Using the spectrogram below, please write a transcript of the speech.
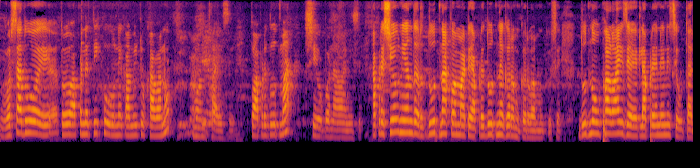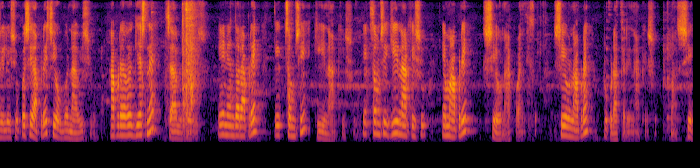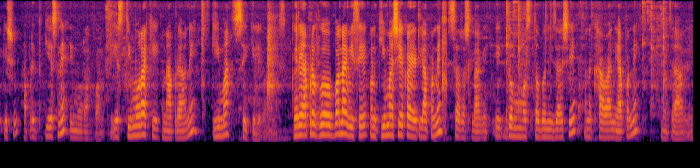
વરસાદ હોય તો આપણને તીખું અને કાં મીઠું ખાવાનું મન થાય છે. તો આપણે દૂધમાં સેવ બનાવવાની છે. આપણે સેવની અંદર દૂધ નાખવા માટે આપણે દૂધને ગરમ કરવા મૂક્યું છે. દૂધનો ઉફાળો આવી જાય એટલે આપણે એને નીચે ઉતારી લઈશું. પછી આપણે સેવ બનાવીશું. આપણે હવે ગેસને ચાલુ કરીશું. એની અંદર આપણે એક ચમચી ઘી નાખીશું. એક ચમચી ઘી નાખીશું, એમાં આપણે સેવ નાખવાની છે. સેવના આપણે ટુકડા કરી નાખીશું. શેકીશું. આપણે ગેસને ધીમો રાખવાનો. ગેસ ધીમો રાખી અને આપણે આને ઘીમાં શેકી લેવાની છે. ઘરે આપણે બનાવી છે, પણ ઘીમાં શેકાય એટલે આપણને સરસ લાગે. એકદમ મસ્ત બની જાય છે અને ખાવાની આપણને મજા આવે.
